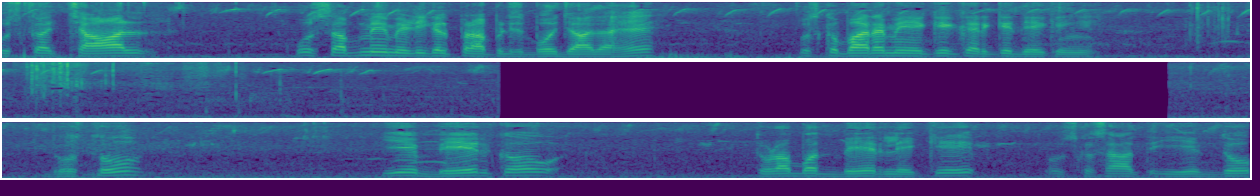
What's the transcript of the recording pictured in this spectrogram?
उसका चाल, वो सब में मेडिकल प्रॉपर्टीज़ बहुत ज़्यादा है। उसके बारे में एक एक करके देखेंगे। दोस्तों, ये बेर को थोड़ा बहुत बेर लेके उसके साथ एक दो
